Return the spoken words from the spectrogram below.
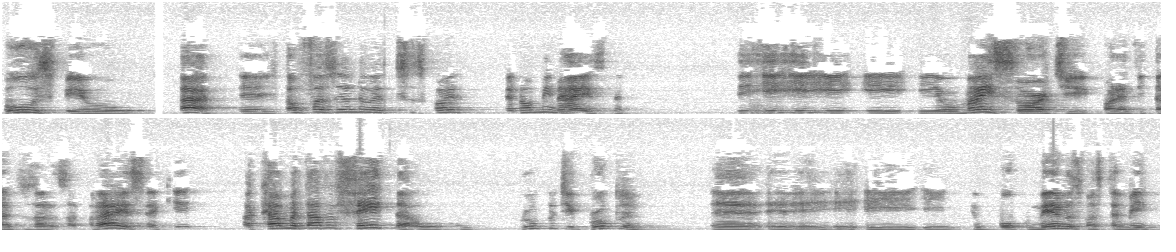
USP, ou, ah, é, estão fazendo essas coisas fenomenais, né? E, e, e, o mais sorte, 40 e tantos anos atrás, é que a cama estava feita. O, o, grupo de Brooklyn, é, é, e, um pouco menos, mas também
